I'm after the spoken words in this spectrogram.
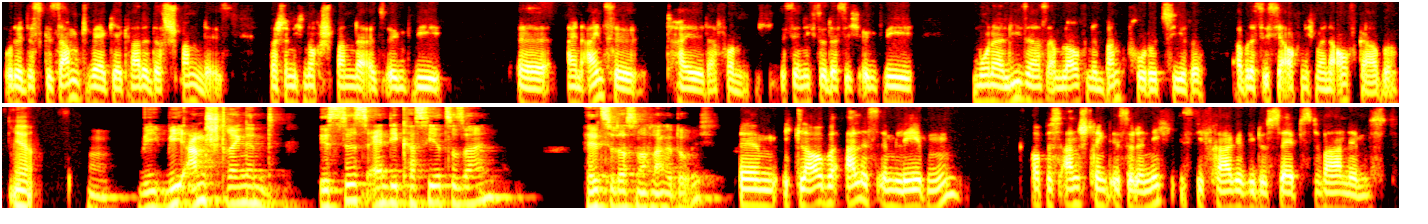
oder das Gesamtwerk ja gerade das Spannende ist. Wahrscheinlich noch spannender als irgendwie äh, ein Einzelteil davon. Ich, ist ja nicht so, dass ich irgendwie Mona Lisas am laufenden Band produziere, aber das ist ja auch nicht meine Aufgabe. Ja. Hm. Wie, wie anstrengend ist es, Andy Kassier zu sein? Hältst du das noch lange durch? Ähm, ich glaube, alles im Leben ob es anstrengend ist oder nicht, ist die Frage, wie du es selbst wahrnimmst.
